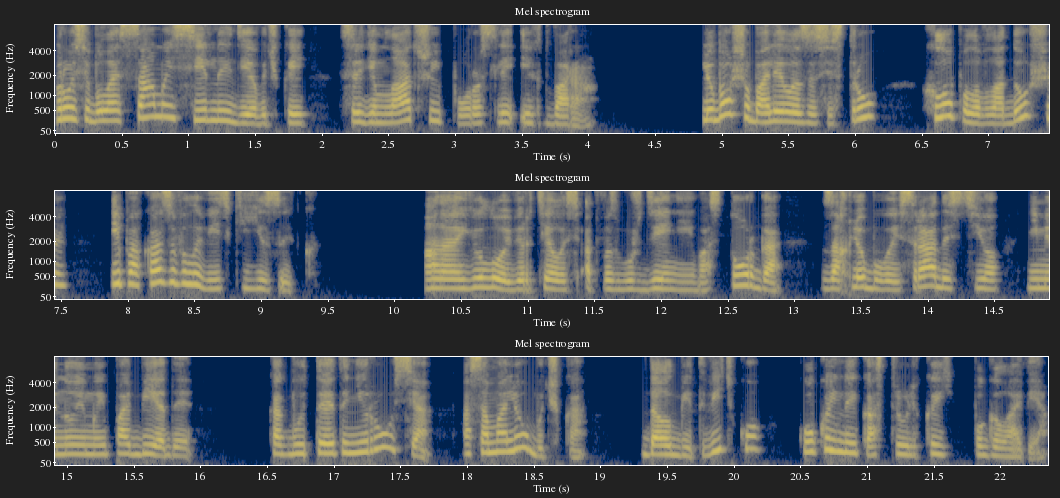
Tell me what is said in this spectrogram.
Руся была самой сильной девочкой среди младшей поросли их двора. Любаша болела за сестру, хлопала в ладоши и показывала Витьке язык. Она юлой вертелась от возбуждения и восторга, захлебываясь радостью неминуемой победы, как будто это не Руся, а сама Любочка долбит Витьку кукольной кастрюлькой по голове.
